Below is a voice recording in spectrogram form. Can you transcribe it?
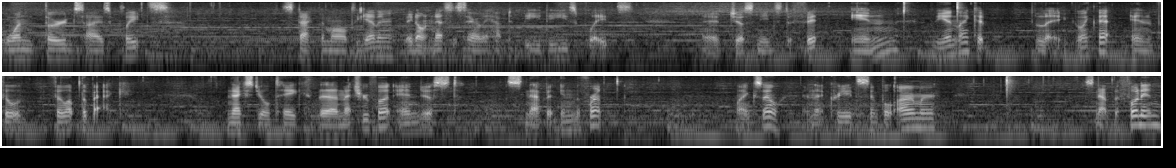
one-third size plates. Stack them all together. They don't necessarily have to be these plates. It just needs to fit in the Inika leg like that and fill, fill up the back. Next you'll take the Metru foot and just snap it in the front like so and that creates simple armor. Snap the foot in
